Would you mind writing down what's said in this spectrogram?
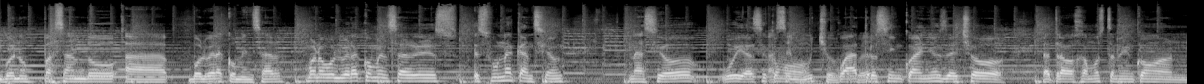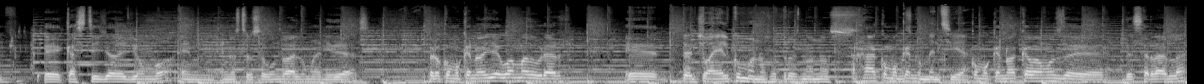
Y bueno, pasando a volver a comenzar. Bueno, Volver a comenzar es, es una canción. Nació, uy, hace Hace como mucho, ¿te cuatro o cinco años. De hecho, la trabajamos también con eh, Castillo de Jumbo en, en nuestro segundo álbum en Ideas. Pero como que no llegó a madurar. Eh, Tanto hecho, a él como a nosotros no nos, Ajá, como no que nos convencía. como que no acabamos de, de cerrarla.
